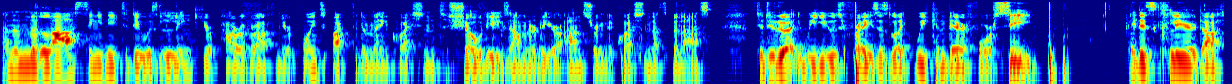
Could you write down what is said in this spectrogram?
And then the last thing you need to do is link your paragraph and your points back to the main question to show the examiner that you're answering the question that's been asked. To do that, we use phrases like we can therefore see. It is clear that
